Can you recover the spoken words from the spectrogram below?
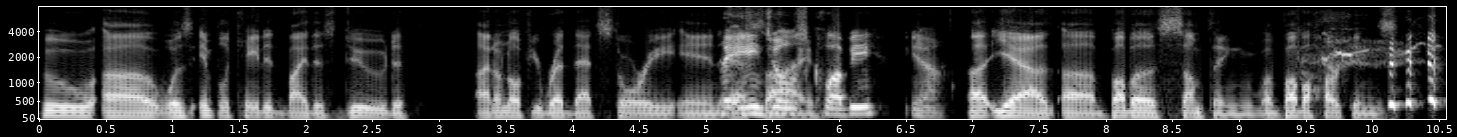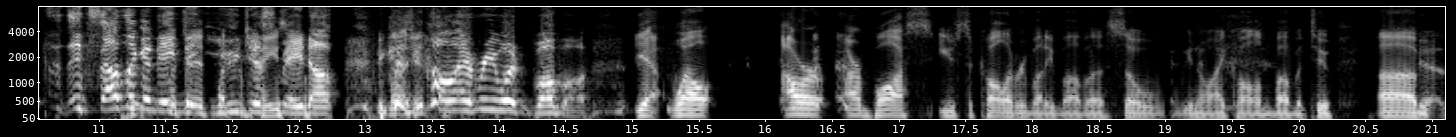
who uh, was implicated by this dude. I don't know if you read that story in the SI. Angels Clubby. Yeah. Uh, yeah, uh, Bubba something, uh, Bubba Harkins. it sounds like a name that you just made up because you call everyone Bubba. Yeah, well, our our boss used to call everybody Bubba, so you know I call him Bubba too. Um, yes.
